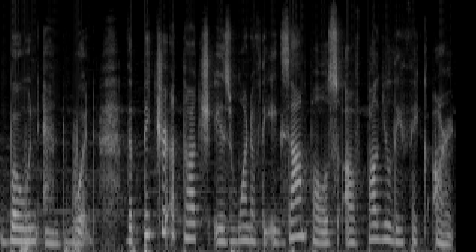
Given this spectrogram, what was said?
bone and wood. The picture attached is one of the examples of Paleolithic art.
